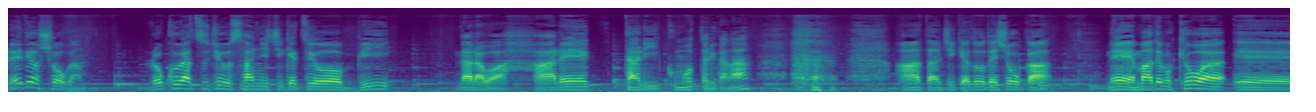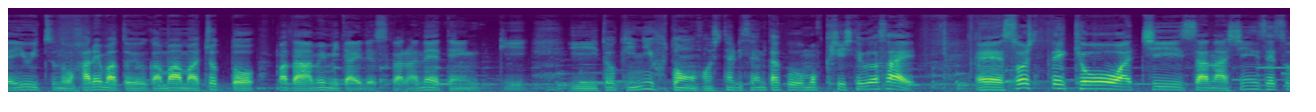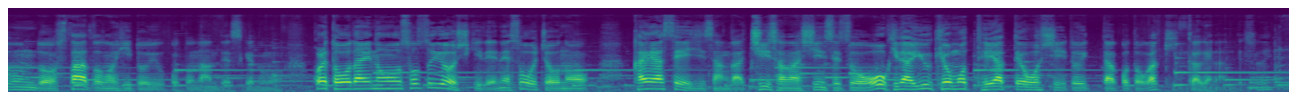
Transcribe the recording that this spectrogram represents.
レディオショーガン。6月13日月曜日。ならは晴れたり曇ったりかな。あなたの地域はどうでしょうか？ねえまあでも今日は、えー、唯一の晴れ間というかまあまあちょっとまた雨みたいですからね天気いい時に布団干したり洗濯を思いっきりしてください、えー、そして今日は小さな新設運動スタートの日ということなんですけどもこれ東大の卒業式でね総長の茅誠二さんが小さな親切を大きな勇気を持ってやってほしいといったことがきっかけなんですね。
